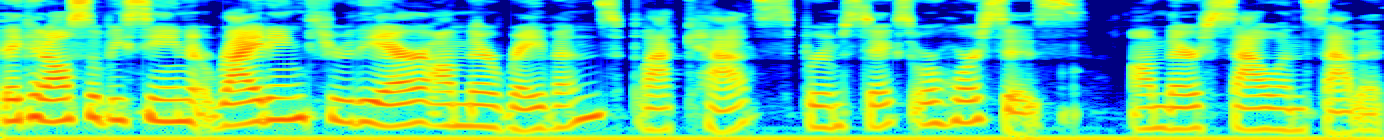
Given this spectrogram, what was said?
They could also be seen riding through the air on their ravens, black cats, broomsticks, or horses on their Samhain Sabbath.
